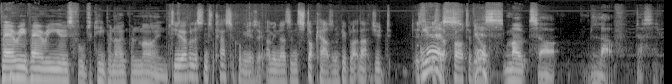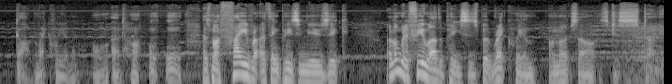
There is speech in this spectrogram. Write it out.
Very, very useful to keep an open mind. Do you ever listen to classical music? I mean, as in Stockhausen and people like that. Do you, is, yes, is that part of your... Yes, Mozart, love, just God, Requiem and all that. That's my favourite, I think, piece of music, along with a few other pieces, but Requiem by Mozart is just stunning.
